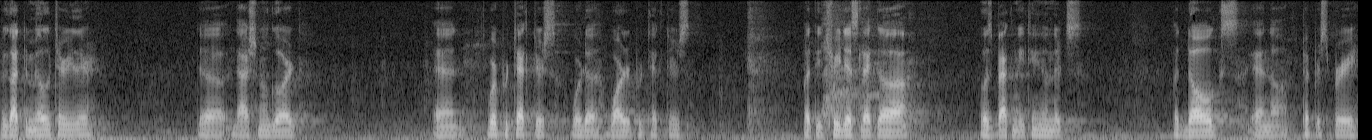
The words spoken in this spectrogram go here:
We got the military there, the National Guard, and we're protectors. We're the water protectors. But they treat us like uh, it was back in the 1800s, with dogs and uh, pepper spray.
